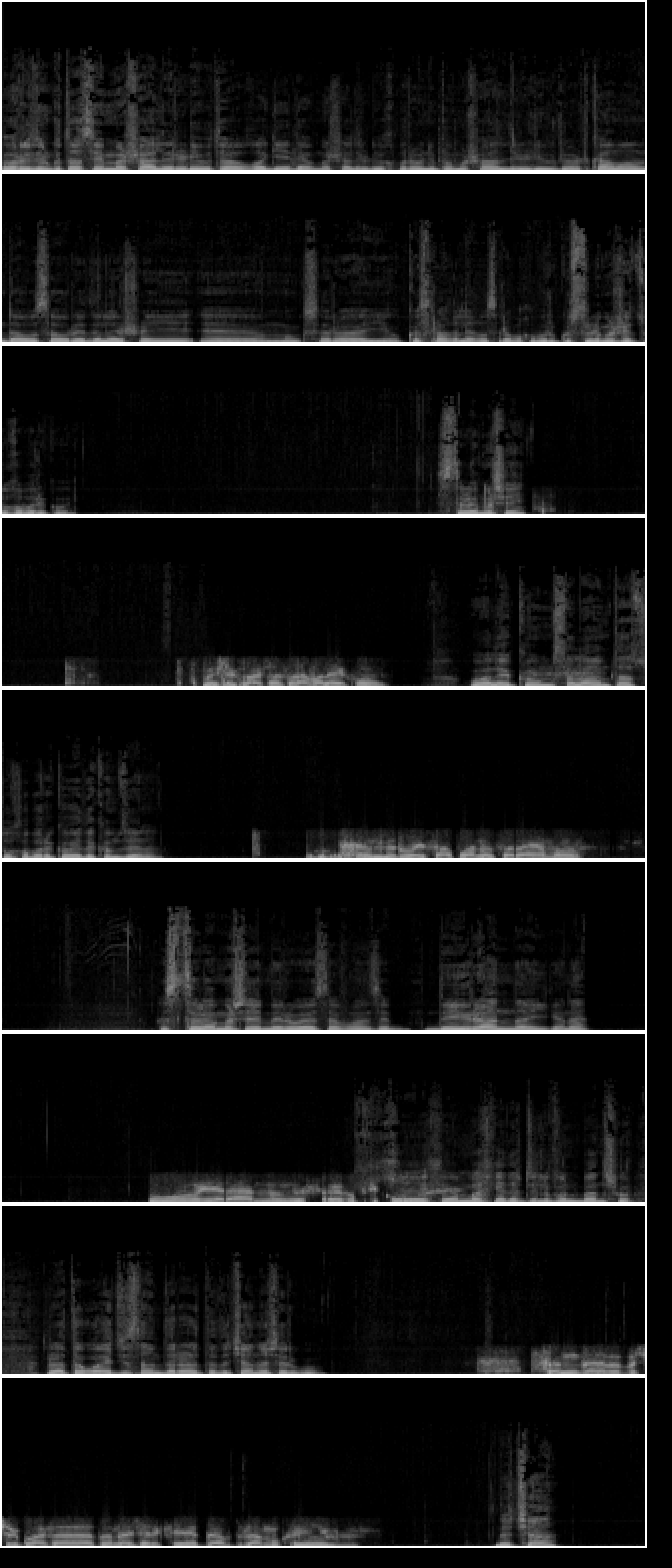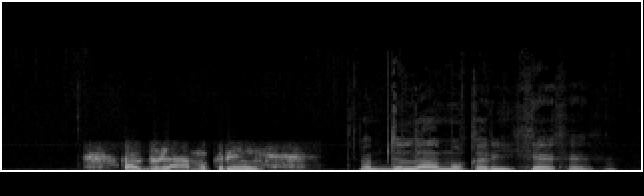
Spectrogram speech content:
اوریدونکو تاسو مشال ریډیو ته غوږی د مشال ریډیو خبرونه په مشال ریډیو ډاټ کام او دا اوس اوریدل شي موږ سره یو کس راغلی غسر په خبرو کو ستړي مشه څو خبرې کوي ستړي مشه مشکل السلام علیکم وعلیکم سلام تاسو خبرې کوي د کوم ځای نه میرویس افغان سره یم ستړی مشه میرویس افغان صاحب د ایران نه یې کنه او ایران سره خبرې کوم شیخ مخکې د ټلیفون بند شو راته وای چې سندره راته د چا نشر کو سندره به بشیر کو سره د نشر کې د عبد الله مکری د چا عبد الله مکری عبد الله مکری خیر خیر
